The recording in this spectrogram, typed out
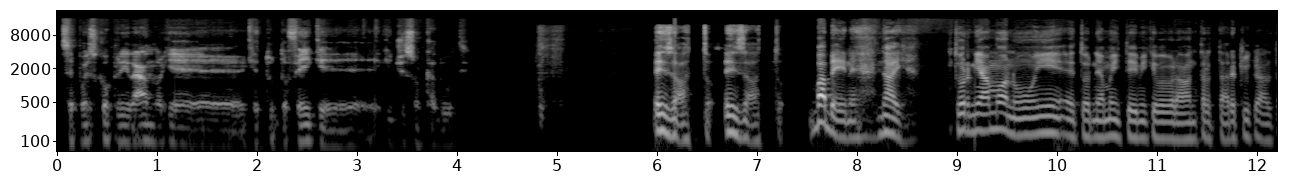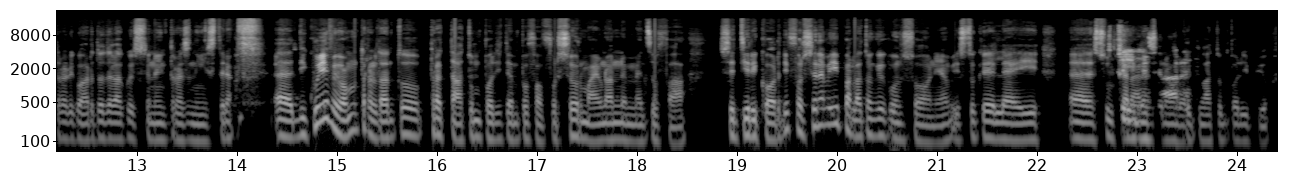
se poi scopriranno che che è tutto fake e che ci son caduti. Esatto, esatto. Va bene, dai, torniamo a noi e torniamo ai temi che volevam trattare più che altro riguardo della questione in Transnistria, ehm, di cui avevamo tra l'altro trattato un po' di tempo fa, forse ormai 1 anno e mezzo fa, se ti ricordi. Forse ne avevi parlato anche con Sonia, visto che lei, ehm, sul Sì, canale n'è pare. occupato un po' di più. Ma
